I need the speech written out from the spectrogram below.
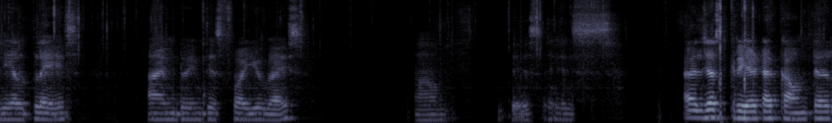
real place i'm doing this for you guys. Um, this is i'll just create a counter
